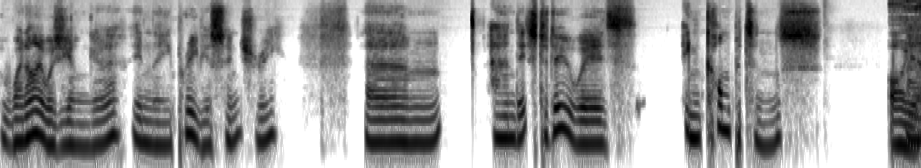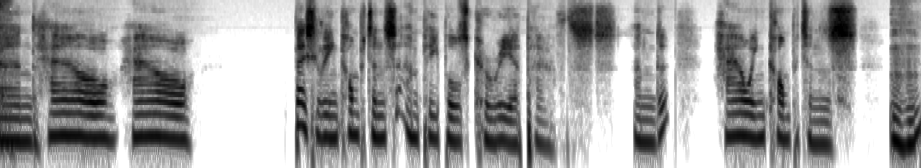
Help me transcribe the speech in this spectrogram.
when I was younger in the previous century. Um, and it's to do with incompetence Oh, yeah. and how how basically incompetence and people's career paths and how incompetence hmm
